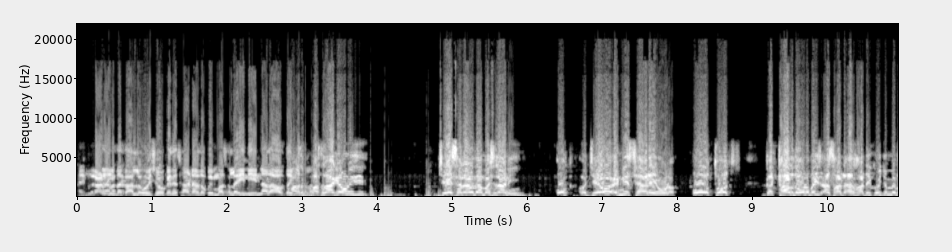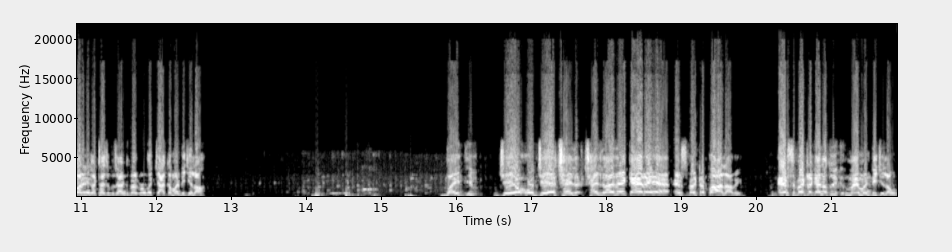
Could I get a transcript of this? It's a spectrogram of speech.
ਟੈਲਰ ਵਾਲਿਆਂ ਨਾਲ ਤਾਂ ਗੱਲ ਹੋਈ ਸੀ ਉਹ ਕਹਿੰਦੇ ਸਾਡਾ ਤਾਂ ਕੋਈ ਮਸਲਾ ਹੀ ਨਹੀਂ ਇਹਨਾਂ ਦਾ ਆਪਦਾ ਹੀ ਮਸ- ਮਸਲਾ। ਮਸਲਾ ਕਿਉਂ ਨਹੀਂ ਜੀ? ਜੇ ਸੈਲਰ ਦਾ ਮਸਲਾ ਨਹੀਂ ਉਹ ਜੇ ਉਹ ਇੰਨੇ ਸਿਆਣੇ ਹੋਣ ਉਹ ਉੱਥੋਂ ਗੱਠਾ ਲਦਾਉਣ ਬਈ ਸਾਡਾ ਸਾਡੀ ਕੋਈ ਜ਼ਿੰਮੇਵਾਰੀ ਨਹੀਂ ਗੱਠਾ ਪਰਸੈਂਟ ਪਰ ਕੋਈ ਚੱਕ ਮੰਡੀ ਚਲਾ ਬਾਈ ਜੀ, ਜੇ ਉਹ ਜੇ ਛੈਲ- ਛੈਲਰਾਂ ਦੇ ਕਹਿ ਰਹੇ ਆ, ਇੰਸਪੈਕਟਰ ਭਾਲ ਆਵੇ। ਇੰਸਪੈਕਟਰ ਕਹਿੰਦਾ ਤੁਸੀਂ ਮੈਂ ਮੰਡੀ ਚਲਾਉਂ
